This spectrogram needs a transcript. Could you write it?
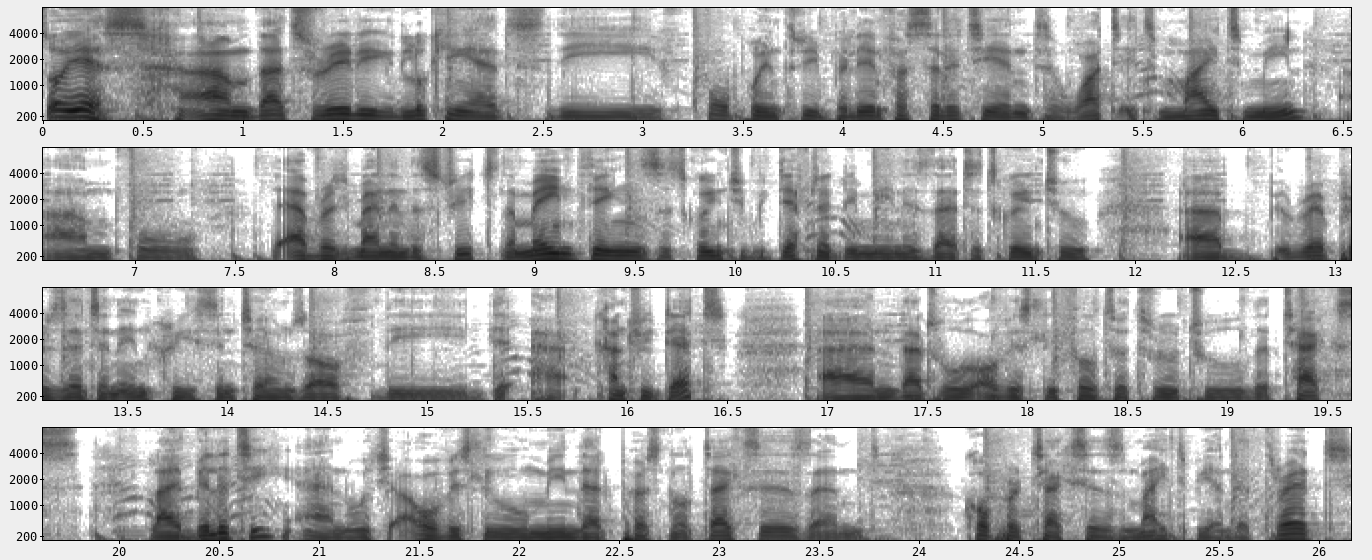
So yes, um, that's really looking at the 4.3 billion facility and what it might mean um, for the average man in the street. The main things it's going to be definitely mean is that it's going to uh, represent an increase in terms of the de- uh, country debt, and that will obviously filter through to the tax liability, and which obviously will mean that personal taxes and corporate taxes might be under threat,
